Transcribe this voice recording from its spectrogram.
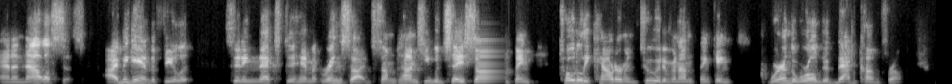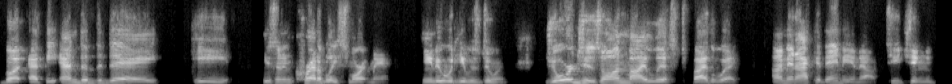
and analysis. I began to feel it sitting next to him at ringside. Sometimes he would say something totally counterintuitive, and I'm thinking, where in the world did that come from? But at the end of the day, he he's an incredibly smart man. He knew what he was doing. George is on my list. By the way, I'm in academia now, teaching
